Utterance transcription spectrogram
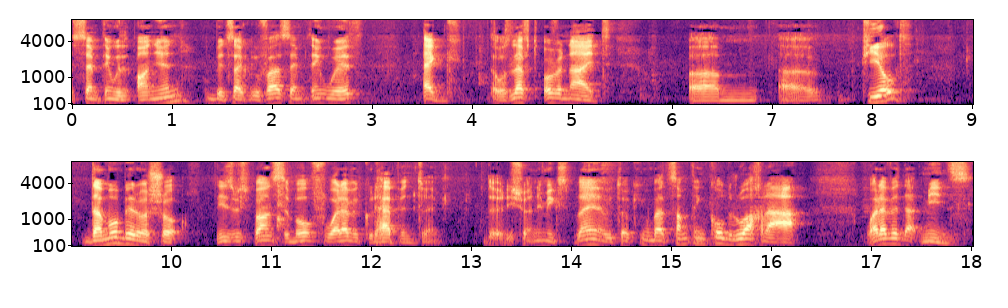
same thing with onion. Beitza kelufa, same thing with egg that was left overnight, um, uh, peeled. Damo berosho is responsible for whatever could happen to him. The Rishonim explain we're talking about something called ruach ra'ah, whatever that means.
